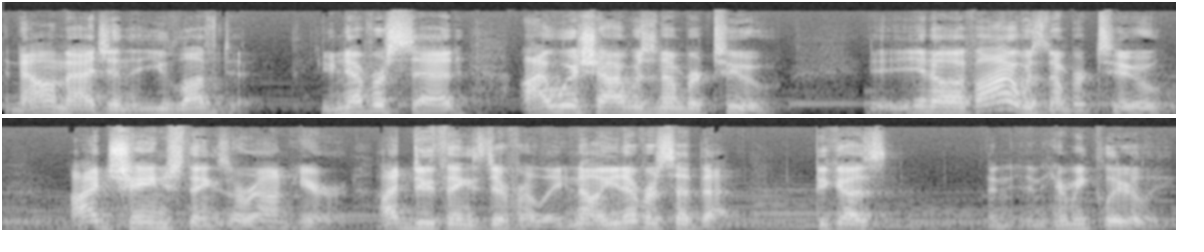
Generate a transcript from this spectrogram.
And now imagine that you loved it. You never said, I wish I was number two. You know, if I was number two, I'd change things around here. I'd do things differently. No, you never said that. Because, and, and hear me clearly,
